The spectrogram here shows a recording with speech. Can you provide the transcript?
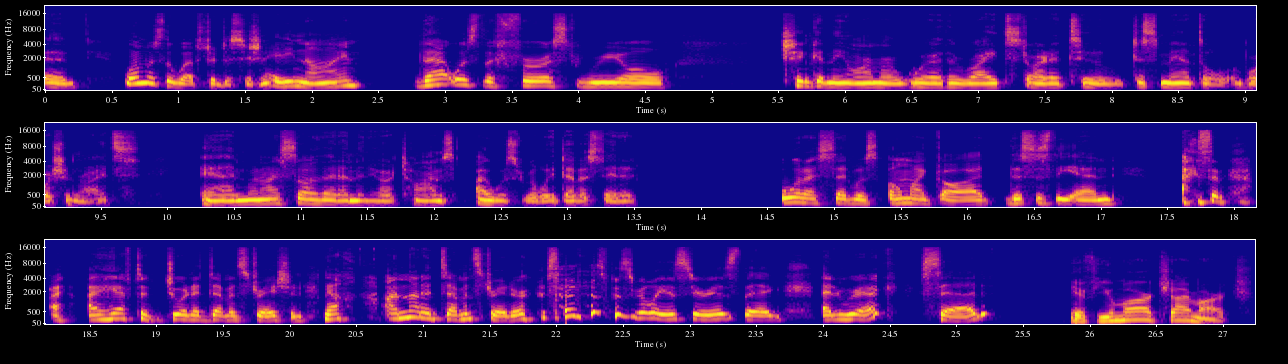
uh, when was the Webster decision? 89? That was the first real chink in the armor where the right started to dismantle abortion rights. And when I saw that in the New York Times, I was really devastated what I said was, oh my God, this is the end. I said, I, I have to join a demonstration. Now, I'm not a demonstrator, so this was really a serious thing. And Rick said, If you march, I march.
